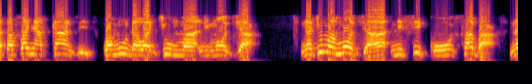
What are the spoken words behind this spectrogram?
atafanya kazi kwa muda wa juma limoja. Na juma moja ni siku saba. Na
